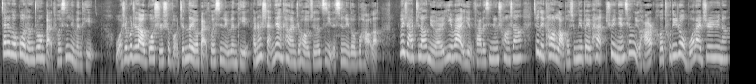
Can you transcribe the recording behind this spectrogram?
在这个过程中摆脱心理问题。我是不知道郭石是否真的有摆脱心理问题，反正闪电看完之后，觉得自己的心理都不好了。为啥治疗女儿意外引发的心灵创伤，就得靠老婆兄弟背叛、睡年轻女孩和徒弟肉搏来治愈呢？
